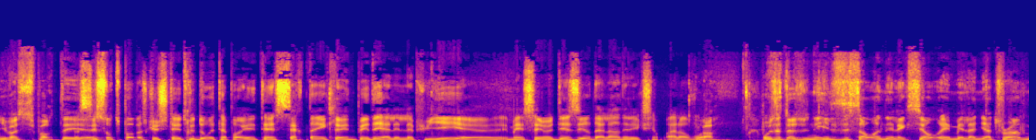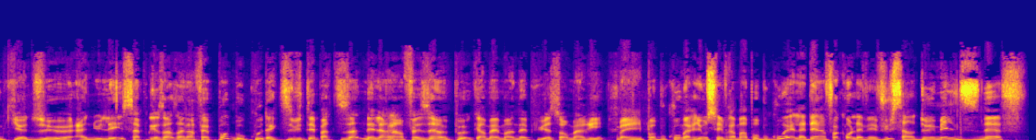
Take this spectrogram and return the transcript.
il va supporter... C'est euh, surtout pas parce que Justin Trudeau était pas était certain que le NPD allait l'appuyer, euh, mais c'est un désir d'aller en élection. Alors voilà. Bon. Aux États-Unis, ils y sont en élection et Melania Trump, qui a dû euh, annuler sa présence, elle n'en fait pas beaucoup d'activités partisanes, mais là, elle en faisait un peu quand même en appui à son mari. Mais pas beaucoup, Mario, c'est vraiment pas beaucoup. La dernière fois qu'on l'avait vu, c'est en 2019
